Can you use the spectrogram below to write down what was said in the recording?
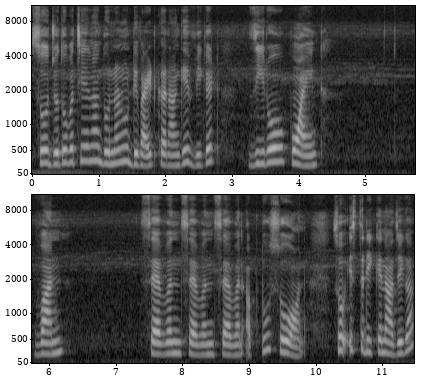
ਸੋ ਜਦੋਂ ਬੱਚੇ ਇਹਨਾਂ ਦੋਨਾਂ ਨੂੰ ਡਿਵਾਈਡ ਕਰਾਂਗੇ we get 0.1777 up to so on so ਇਸ ਤਰੀਕੇ ਨਾਲ ਆ ਜਾਏਗਾ।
